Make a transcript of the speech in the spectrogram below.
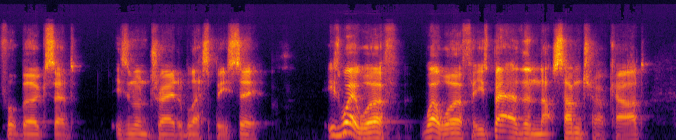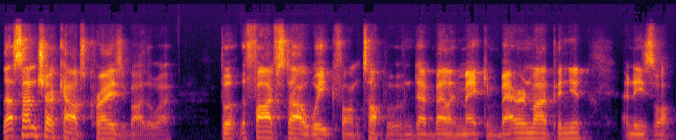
Footberg said, he's an untradeable SBC. He's way worth well worth it. He's better than that Sancho card. That Sancho card's crazy, by the way. But the five star week for on top of him, Dembele make him better, in my opinion. And he's what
